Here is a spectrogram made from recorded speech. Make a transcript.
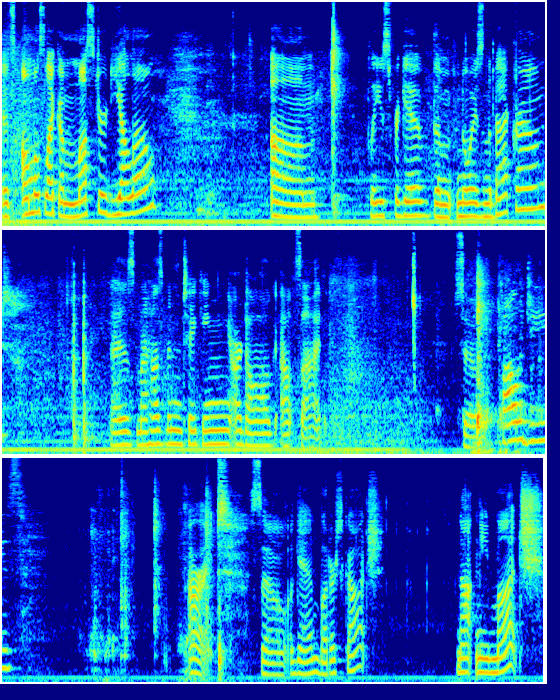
It's almost like a mustard yellow. Um, please forgive the noise in the background. That is my husband taking our dog outside. So, apologies. All right, so again, butterscotch. Not need much.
